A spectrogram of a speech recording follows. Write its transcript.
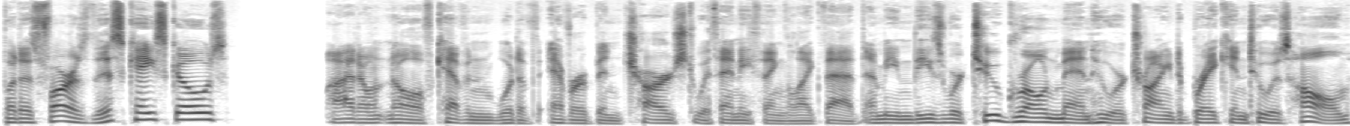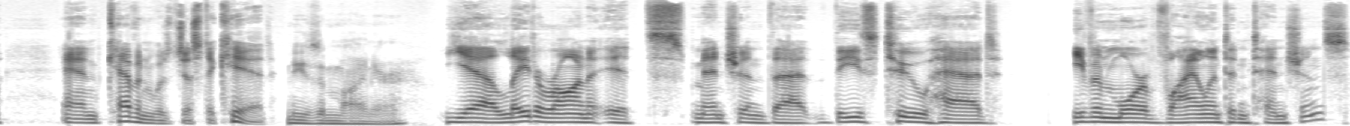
But as far as this case goes, I don't know if Kevin would have ever been charged with anything like that. I mean, these were two grown men who were trying to break into his home, and Kevin was just a kid. He's a minor. Yeah, later on, it's mentioned that these two had even more violent intentions.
